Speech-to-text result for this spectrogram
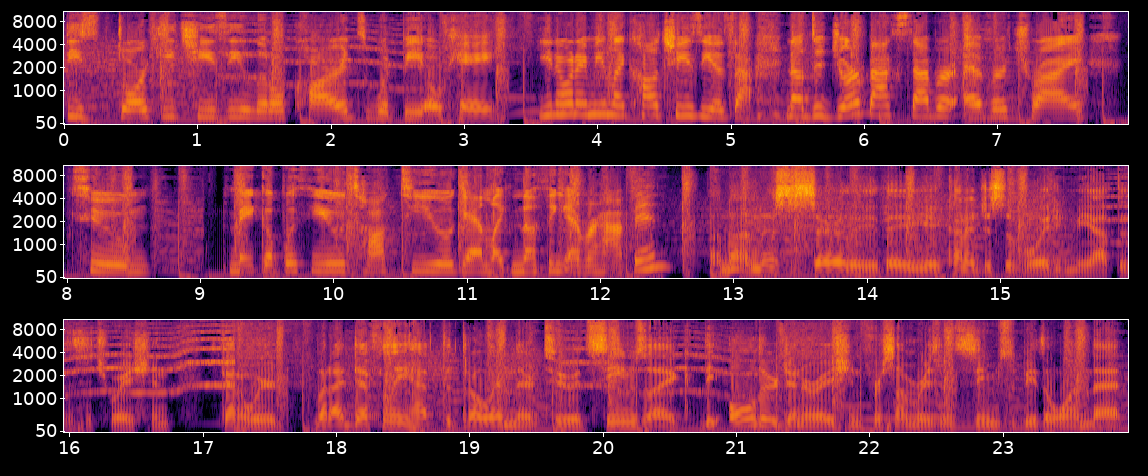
these dorky, cheesy little cards would be okay. You know what I mean? Like, how cheesy is that? Now, did your backstabber ever try to make up with you, talk to you again, like nothing ever happened? Not necessarily. They kind of just avoided me after the situation. Kind of weird. But I definitely have to throw in there too. It seems like the older generation, for some reason, seems to be the one that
